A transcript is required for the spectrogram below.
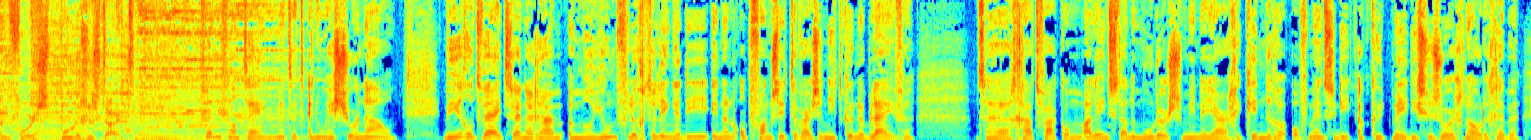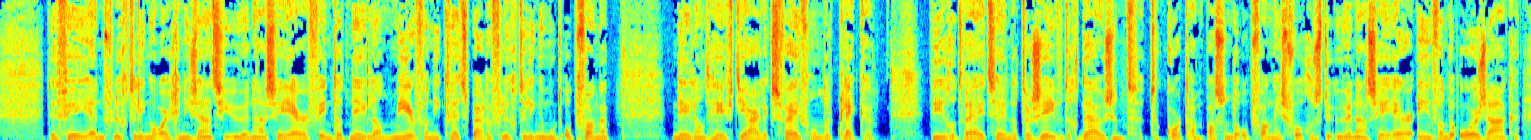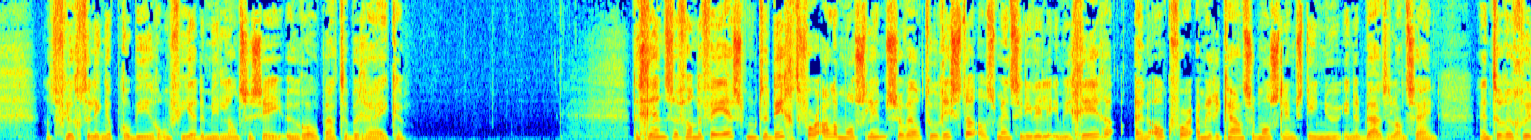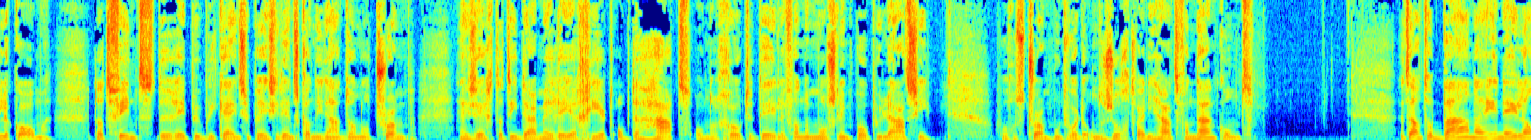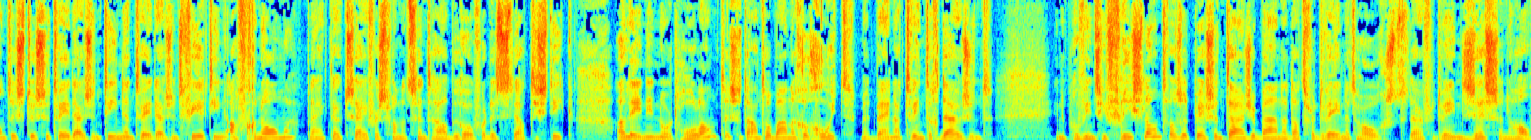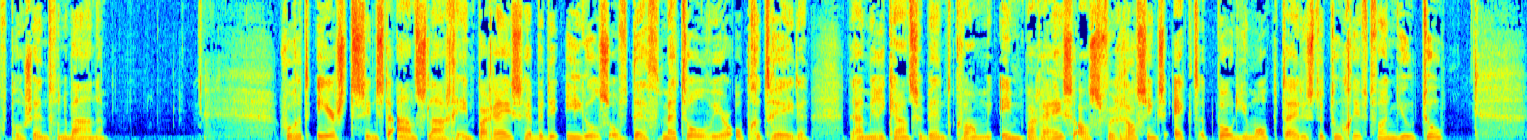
Een voorspoedige start. Freddy van Tijn met het NOS-journaal. Wereldwijd zijn er ruim een miljoen vluchtelingen die in een opvang zitten waar ze niet kunnen blijven. Het eh, gaat vaak om alleenstaande moeders, minderjarige kinderen of mensen die acuut medische zorg nodig hebben. De VN-vluchtelingenorganisatie UNHCR vindt dat Nederland meer van die kwetsbare vluchtelingen moet opvangen. Nederland heeft jaarlijks 500 plekken. Wereldwijd zijn dat er 70.000. Tekort aan passende opvang is volgens de UNHCR een van de oorzaken dat vluchtelingen proberen om via de Middellandse Zee Europa te bereiken. De grenzen van de VS moeten dicht voor alle moslims, zowel toeristen als mensen die willen immigreren en ook voor Amerikaanse moslims die nu in het buitenland zijn en terug willen komen. Dat vindt de republikeinse presidentskandidaat Donald Trump. Hij zegt dat hij daarmee reageert op de haat onder grote delen van de moslimpopulatie. Volgens Trump moet worden onderzocht waar die haat vandaan komt. Het aantal banen in Nederland is tussen 2010 en 2014 afgenomen, blijkt uit cijfers van het Centraal Bureau voor de Statistiek. Alleen in Noord-Holland is het aantal banen gegroeid, met bijna 20.000. In de provincie Friesland was het percentage banen dat verdween het hoogst. Daar verdween 6,5 procent van de banen. Voor het eerst sinds de aanslagen in Parijs hebben de Eagles of Death Metal weer opgetreden. De Amerikaanse band kwam in Parijs als verrassingsact het podium op tijdens de toegift van U2.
